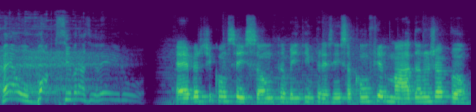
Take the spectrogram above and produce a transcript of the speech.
É o boxe brasileiro! Herbert Conceição também tem presença confirmada no Japão.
